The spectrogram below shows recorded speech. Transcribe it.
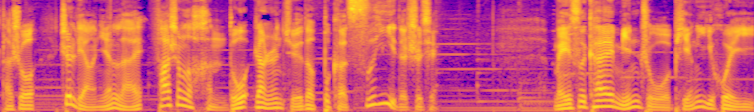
他说，这两年来发生了很多让人觉得不可思议的事情。每次开民主评议会议，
